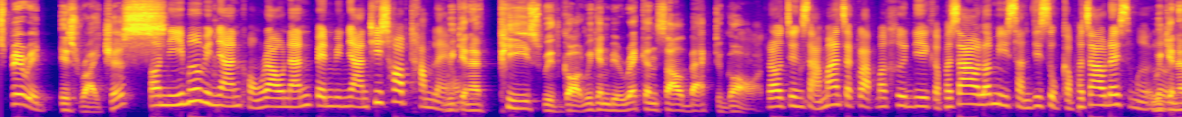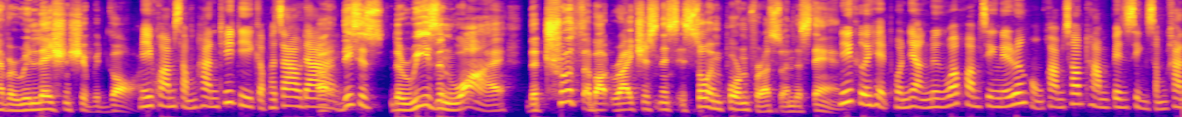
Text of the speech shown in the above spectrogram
spirit is righteous, ตอนนี้เมื่อวิญญาณของเรานั้นเป็นวิญญาณที่ชอบธรรมแล้ว we can have peace with God. We can be reconciled back to God. เราจึงสามารถจะกลับมาคืนดีกับพระเจ้า และมีสันติสุขกับพระเจ้าได้เสมอเล We ย can have a relationship with God. มีความสัมพันธ์ที่ดีกับพระเจ้าได้ Uh, this is the reason why the truth about righteousness is so important for us to understand. นี่คือเหตุผลอย่างหนึ่งว่าความจริงในเรื่องของความชอบธรรมเป็นสิ่งสำคัญ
